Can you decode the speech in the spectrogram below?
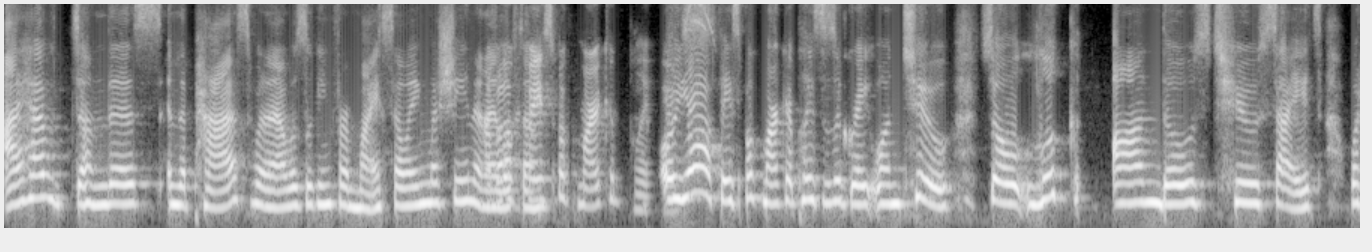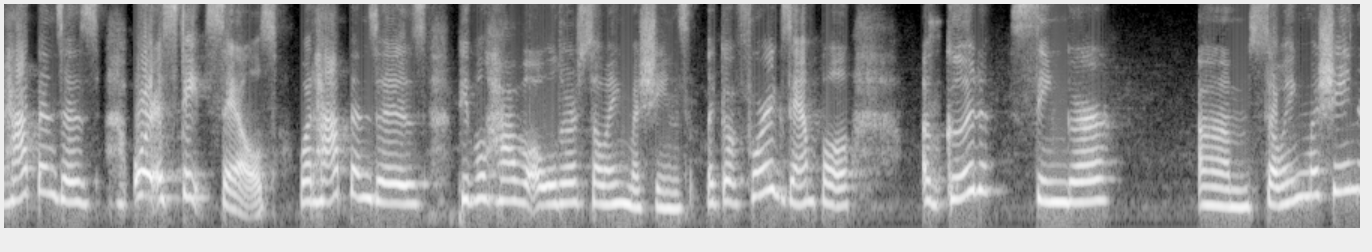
I have done this in the past when I was looking for my sewing machine and I looked on Facebook Marketplace? Oh yeah, Facebook Marketplace is a great one too. So look on those two sites. What happens is or estate sales. What happens is people have older sewing machines. Like uh, for example, a good Singer um, sewing machine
